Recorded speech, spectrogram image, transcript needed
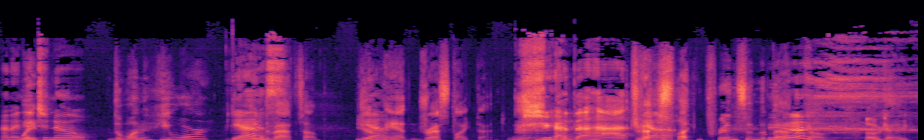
And I Wait. need to know. The one he wore in the bathtub. Your Yeah. aunt dressed like that. She had the hat. Dressed yeah. like Prince in the Yeah. bathtub. Okay.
